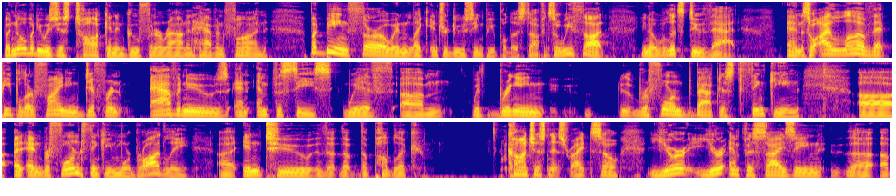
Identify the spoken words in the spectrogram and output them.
but nobody was just talking and goofing around and having fun, but being thorough and like introducing people to stuff. And so we thought, you know, well, let's do that. And so I love that people are finding different avenues and emphases with um, with bringing Reformed Baptist thinking uh, and Reformed thinking more broadly uh, into the, the, the public consciousness, right? So you're you're emphasizing the uh,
